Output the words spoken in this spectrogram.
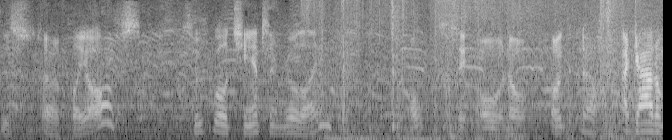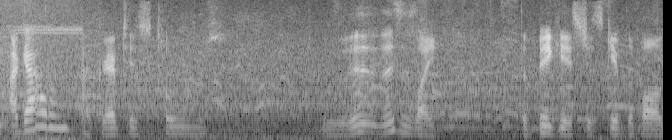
this uh, playoffs? Super Bowl champs in real life? Oh, oh no. Oh, no. I got him. I got him. I grabbed his toes. Ooh, this, this is like the biggest. Just give the ball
